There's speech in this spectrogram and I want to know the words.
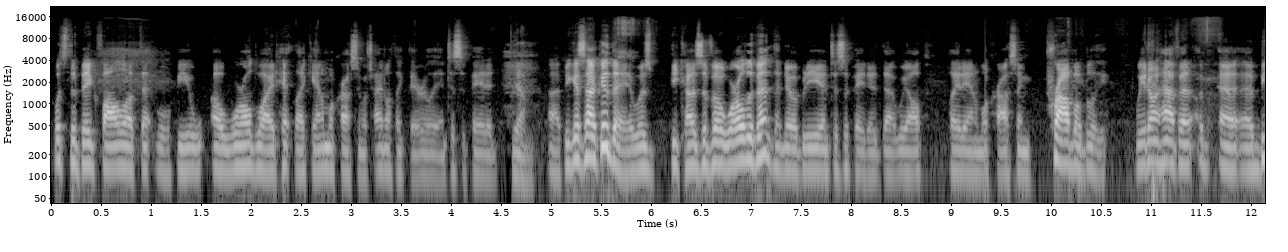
what's the big follow up that will be a worldwide hit like Animal Crossing, which I don't think they really anticipated. Yeah, uh, because how could they? It was because of a world event that nobody anticipated that we all played Animal Crossing. Probably we don't have a, a, a B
